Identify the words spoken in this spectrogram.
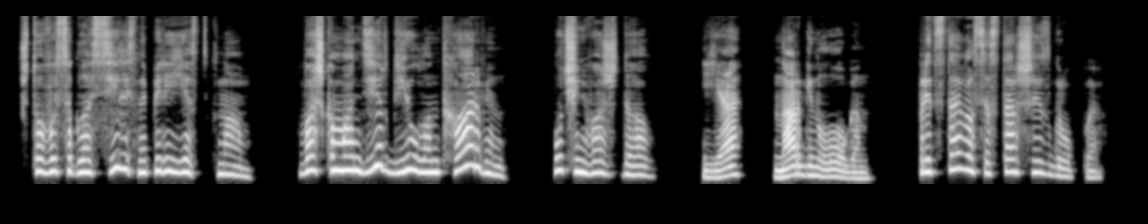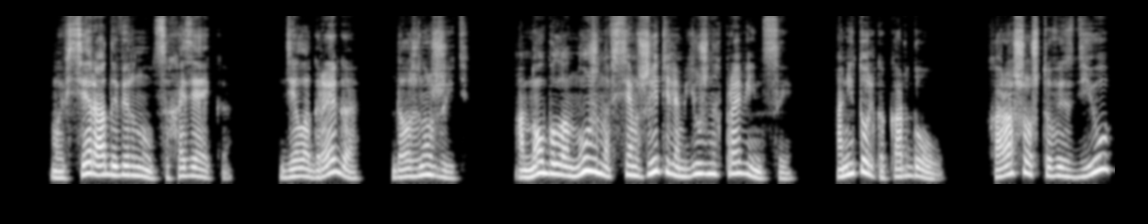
что вы согласились на переезд к нам. Ваш командир Дьюланд Харвин очень вас ждал. Я Наргин Логан. Представился старший из группы. Мы все рады вернуться, хозяйка. Дело Грега должно жить. Оно было нужно всем жителям южных провинций, а не только Кордоу. Хорошо, что вы с Дью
